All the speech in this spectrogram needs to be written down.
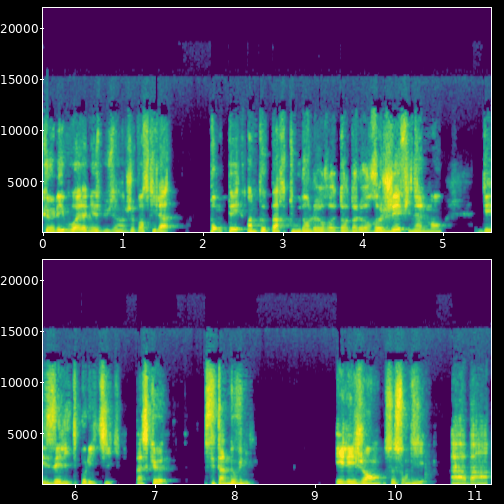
que les voix d'Agnès Buzyn. Je pense qu'il a pompé un peu partout dans le, dans, dans le rejet finalement des élites politiques parce que c'est un ovni. Et les gens se sont dit, ah ben,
